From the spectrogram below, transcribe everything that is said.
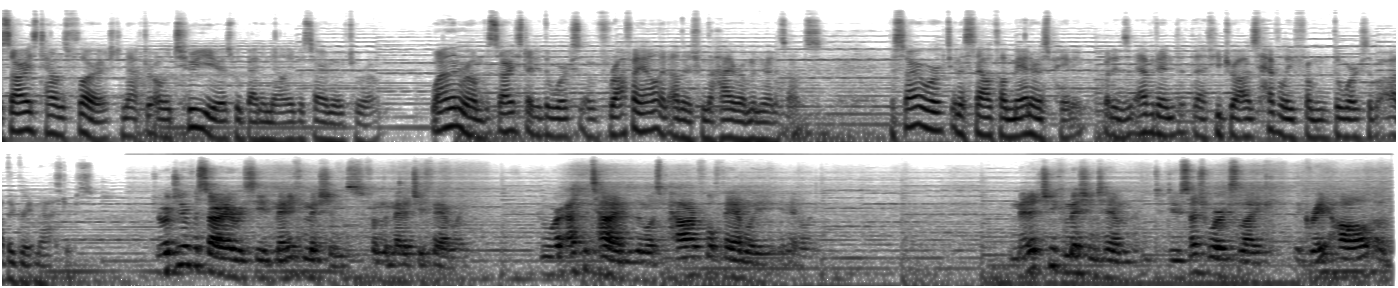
Vasari's talents flourished, and after only two years with Bandinelli, Vasari moved to Rome. While in Rome, Vasari studied the works of Raphael and others from the High Roman Renaissance. Vasari worked in a style called Mannerist painting, but it is evident that he draws heavily from the works of other great masters. Giorgio Vasari received many commissions from the Medici family, who were at the time the most powerful family in Italy. Medici commissioned him to do such works like the Great Hall of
